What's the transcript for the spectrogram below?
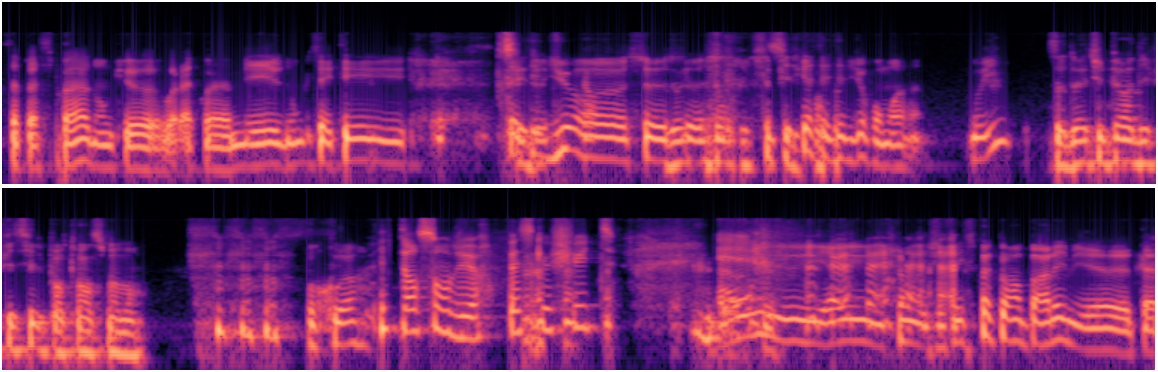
ça passe pas. Donc voilà quoi. Mais donc ça a été, ça a été dur. ce, ce, ce ça a été dur pour moi. Oui? Ça doit être une période difficile pour toi en ce moment. Pourquoi? Les temps sont durs, parce que chute. ah oui, oui, oui, j'ai fait exprès de pas en parler, mais euh, t'as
